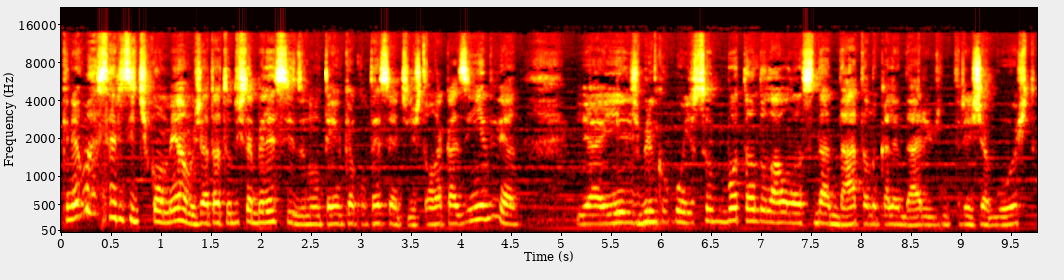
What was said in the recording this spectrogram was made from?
Que nem uma série sitcom mesmo, já tá tudo estabelecido, não tem o que acontece antes. Eles estão na casinha vivendo. E aí eles brincam com isso, botando lá o lance da data no calendário de 3 de agosto.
